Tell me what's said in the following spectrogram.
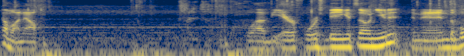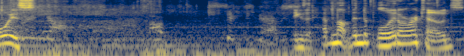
Come on now. We'll have the Air Force being its own unit, and then the boys. Things that have not been deployed are our toads.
